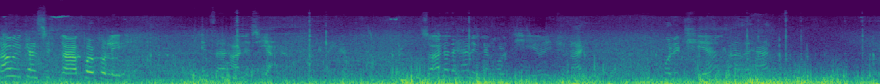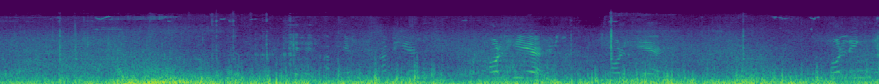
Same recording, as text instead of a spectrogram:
now you can sit uh, properly inside harness. Yeah. So another hand you can hold it here if you like. Hold it here. Another hand. Up here. Up here. Hold here. Hold here. Holding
